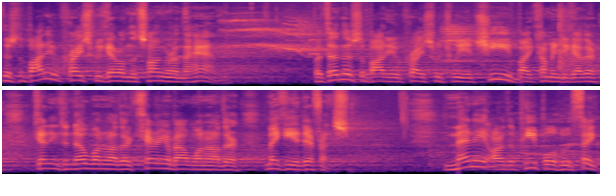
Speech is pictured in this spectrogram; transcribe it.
There's the body of Christ we get on the tongue or in the hand. But then there's the body of Christ, which we achieve by coming together, getting to know one another, caring about one another, making a difference. Many are the people who think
